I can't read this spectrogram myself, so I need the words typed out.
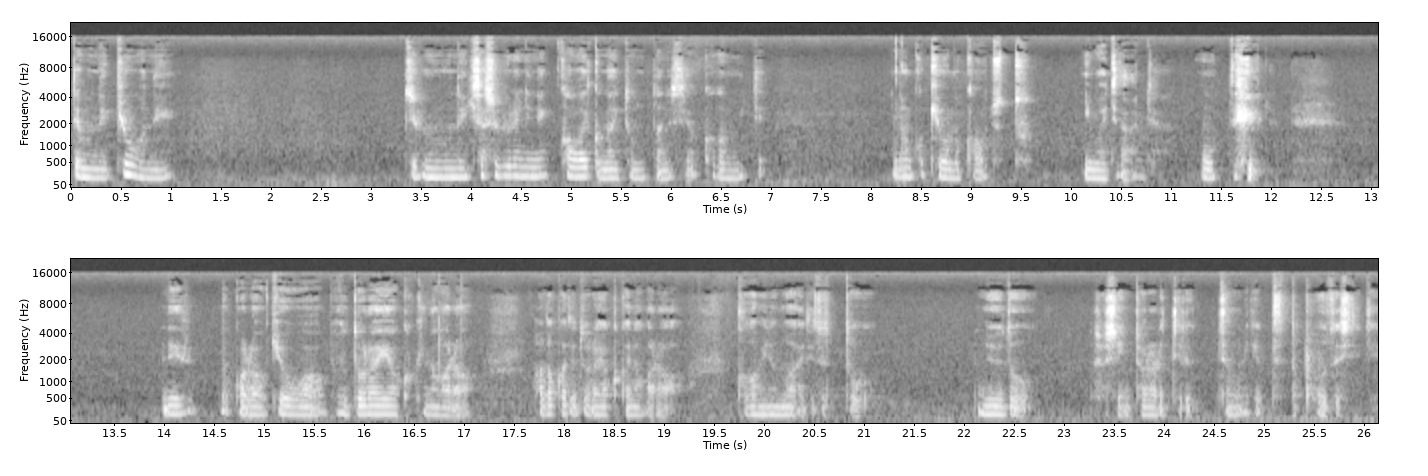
でもね今日はね自分もね久しぶりにね可愛くないと思ったんですよ。鏡見て。なんか今日の顔ちょっといまいちだなみたいな。思って。でだから今日はドライヤーかけながら裸でドライヤーかけながら鏡の前でずっとヌード写真撮られてるつもりでずっとポーズしてて。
